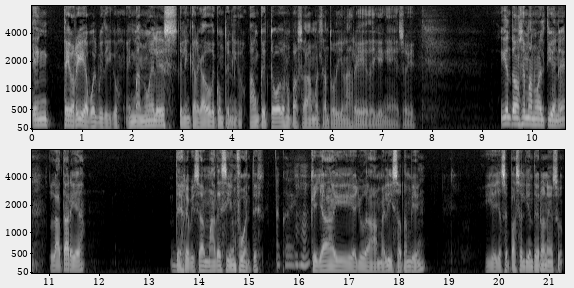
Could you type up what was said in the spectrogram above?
en teoría, vuelvo y digo, en Manuel es el encargado de contenido, aunque todos nos pasamos el santo día en las redes y en eso. Y, y entonces Manuel tiene la tarea de revisar más de 100 fuentes, que ya ahí ayuda a Melissa también, y ella se pasa el día entero en eso,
